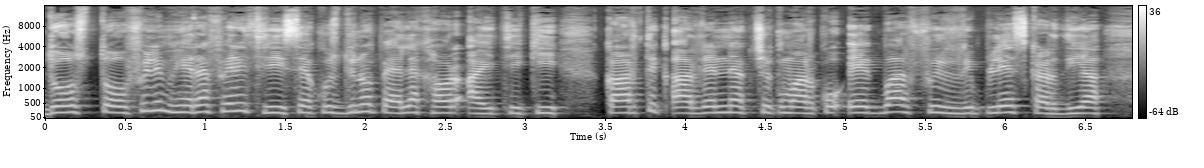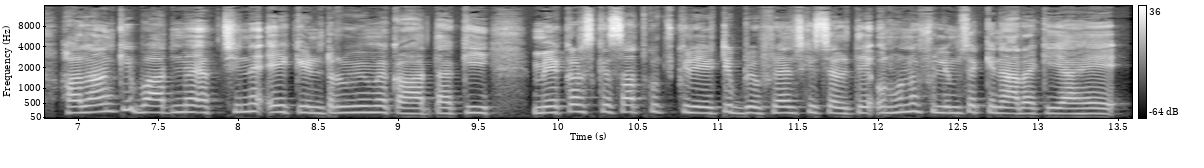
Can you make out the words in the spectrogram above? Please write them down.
दोस्तों, फ़िल्म हेरा फेरी थ्री से कुछ दिनों पहले खबर आई थी कि कार्तिक आर्यन ने अक्षय कुमार को एक बार फिर रिप्लेस कर दिया। हालाँकि बाद में अक्षय ने एक इंटरव्यू में कहा था कि मेकर्स के साथ कुछ क्रिएटिव डिफरेंस के चलते उन्होंने फ़िल्म से किनारा किया है।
